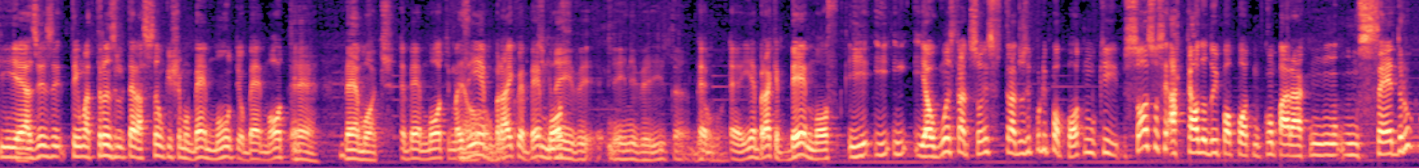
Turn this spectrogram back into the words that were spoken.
que é, às vezes tem uma transliteração que chamam Behemoth ou Behemoth. É, Behemoth. É Behemoth, mas em hebraico é Behemoth. Nem NVI tá é, é, em hebraico é Behemoth. E, e, e, algumas traduções traduzem por hipopótamo, que só se você, a cauda do hipopótamo comparar com um, um cedro,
